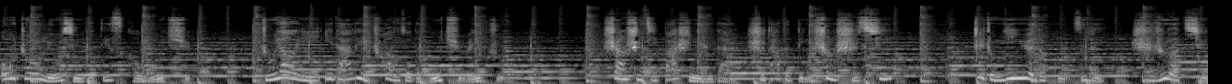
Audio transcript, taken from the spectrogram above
欧洲流行的 disco 舞曲，主要以意大利创作的舞曲为主。上世纪八十年代是它的鼎盛时期，这种音乐的骨子里是热情、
